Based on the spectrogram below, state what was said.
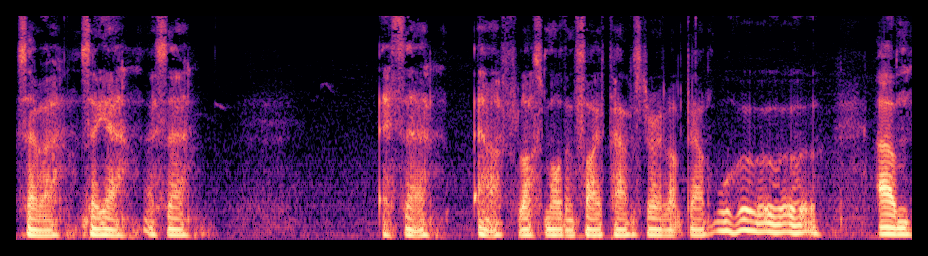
So uh, so yeah, it's uh, it's uh, I've lost more than five pounds during lockdown. Um,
